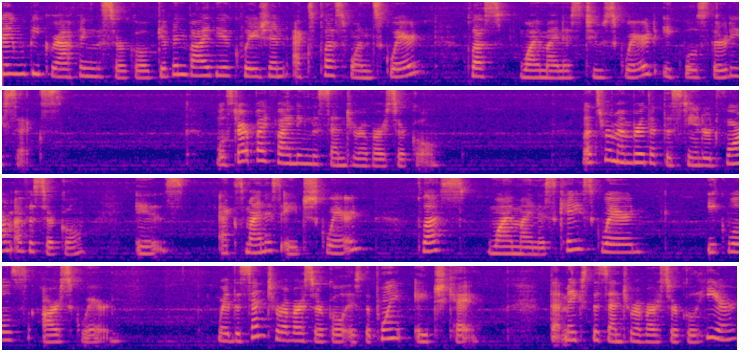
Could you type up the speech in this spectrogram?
Today we'll be graphing the circle given by the equation x plus 1 squared plus y minus 2 squared equals 36. We'll start by finding the center of our circle. Let's remember that the standard form of a circle is x minus h squared plus y minus k squared equals r squared, where the center of our circle is the point hk. That makes the center of our circle here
